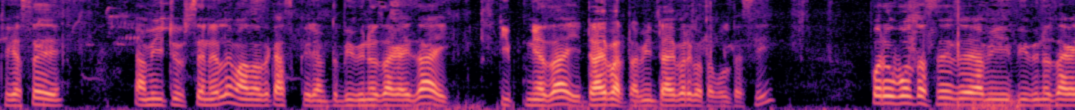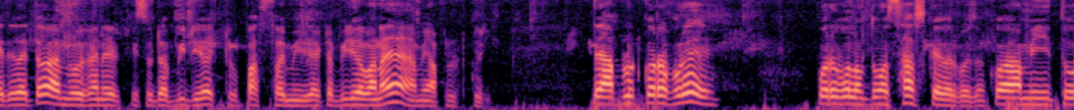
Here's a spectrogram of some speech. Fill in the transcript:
ঠিক আছে? আমি ইউটিউব চ্যানেলে মাঝে মাঝে কাজ করি আমি তো বিভিন্ন জায়গায় যাই টিপ নিয়ে যাই ড্রাইভারটা আমি ড্রাইভারের কথা বলতেছি। পরে ও বলতেছে যে আমি বিভিন্ন জায়গাতে যাই তো আমি ওখানে কিছুটা ভিডিও একটু পাঁচ ছয় মিনিট একটা ভিডিও বানায় আমি আপলোড করি। তো আপলোড করার পরে পরে বললাম তোমার সাবস্ক্রাইবার কয়জন? কয় আমি তো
